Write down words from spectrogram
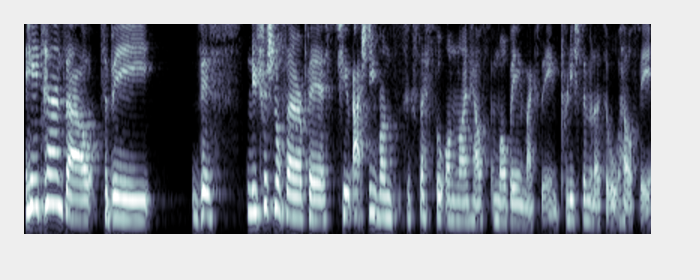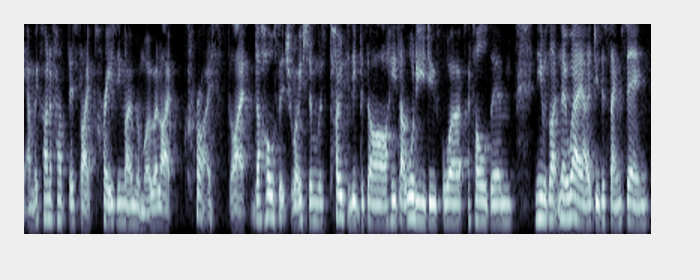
he turns out to be this nutritional therapist who actually runs a successful online health and well-being magazine pretty similar to All healthy. And we kind of have this like crazy moment where we're like christ like the whole situation was totally bizarre. He's like what do you do for work i told him and he was like no way i do the same thing.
